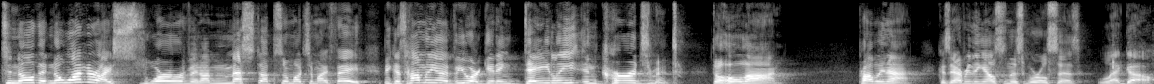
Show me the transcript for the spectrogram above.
To know that no wonder I swerve and I'm messed up so much in my faith, because how many of you are getting daily encouragement to hold on? Probably not, because everything else in this world says, let go.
